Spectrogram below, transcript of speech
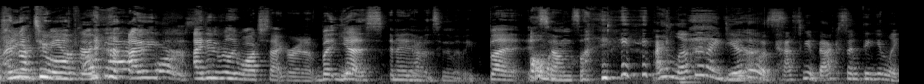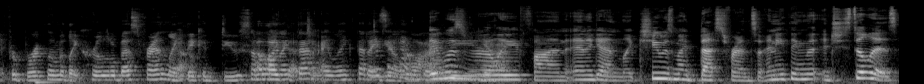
no! I'm not too too old young. for Okay, it. I. I didn't really watch that growing up, but yes, and I Yeah. haven't seen the movie, but it Oh sounds like I love that idea though of passing it back because I'm thinking like for Brooklyn with like her little best friend, like Yeah. they could do something like like, that, that. I like that That's idea a lot. it was really fun. And again, like she was my best friend, so anything that and she still is.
